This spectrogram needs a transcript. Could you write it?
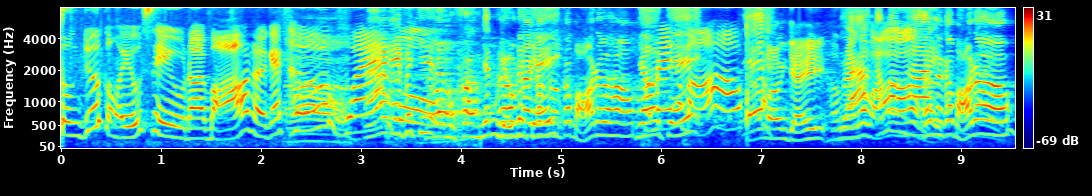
Tuần trước còn yếu xìu rồi bỏ rồi các thứ. Quá à, em phải chia lại một phần danh dự hôm đó nay chị. có, có bỏ nữa không? Nay chị. có bỏ không? Cảm ơn chị. Hôm nay Dạ, có bỏ cảm ơn không? thầy. hôm nay có bỏ nữa không?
